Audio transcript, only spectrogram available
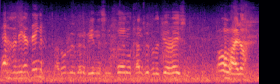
That was a near thing. I thought we were going to be in this infernal country for the duration. Oh, my Lord.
